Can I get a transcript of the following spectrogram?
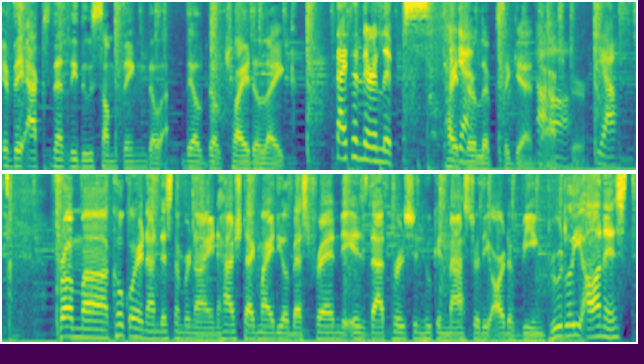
if they accidentally do something, they'll they'll they'll try to like Tighten their lips. tighten again. their lips again Oo. after. Yeah. From uh, Coco Hernandez, number nine, hashtag my ideal best friend is that person who can master the art of being brutally honest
